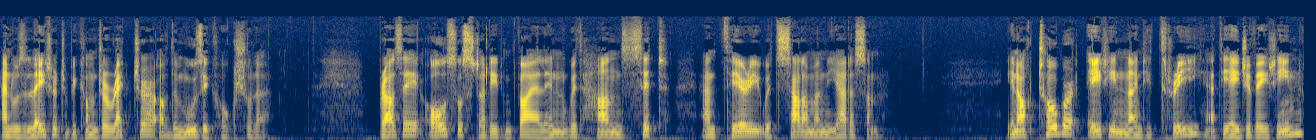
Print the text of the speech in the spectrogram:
and was later to become director of the Musikhochschule. Brase also studied violin with Hans Sitt and theory with Salomon Jadassohn. In October 1893, at the age of 18,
